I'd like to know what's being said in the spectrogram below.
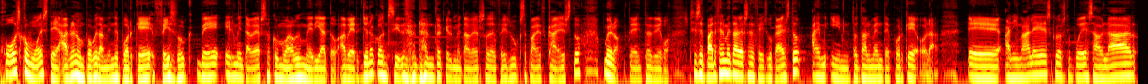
Juegos como este hablan un poco también de por qué Facebook ve el metaverso como algo inmediato. A ver, yo no considero tanto que el metaverso de Facebook se parezca a esto. Bueno, te, digo, si se parece el metaverso de Facebook a esto, I'm in totalmente. ¿Por qué? Hola. Eh, animales con los que puedes hablar,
